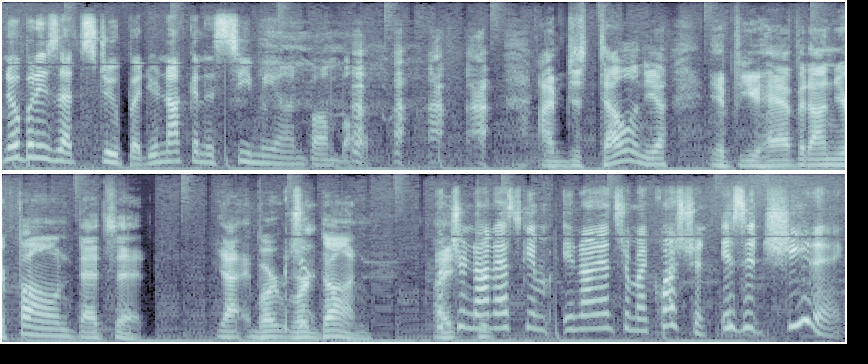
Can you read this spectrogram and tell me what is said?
Nobody's that stupid. You're not going to see me on Bumble. I'm just telling you, if you have it on your phone, that's it. Yeah, we're, we're done. But you're not asking. You're not answering my question. Is it cheating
